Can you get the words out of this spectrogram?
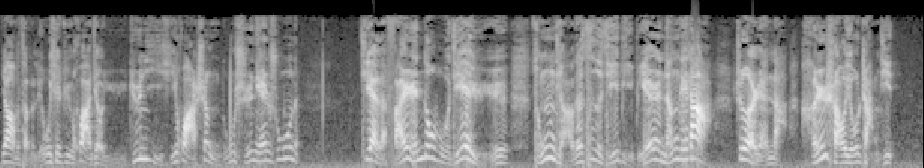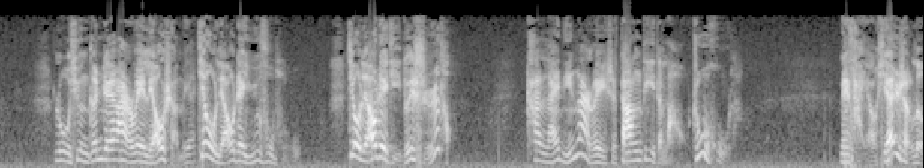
要不怎么留下句话叫“与君一席话，胜读十年书”呢？见了凡人都不接语，总觉得自己比别人能耐大。这人呐，很少有长进。陆逊跟这二位聊什么呀？就聊这鱼富浦，就聊这几堆石头。看来您二位是当地的老住户了。那采药先生乐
